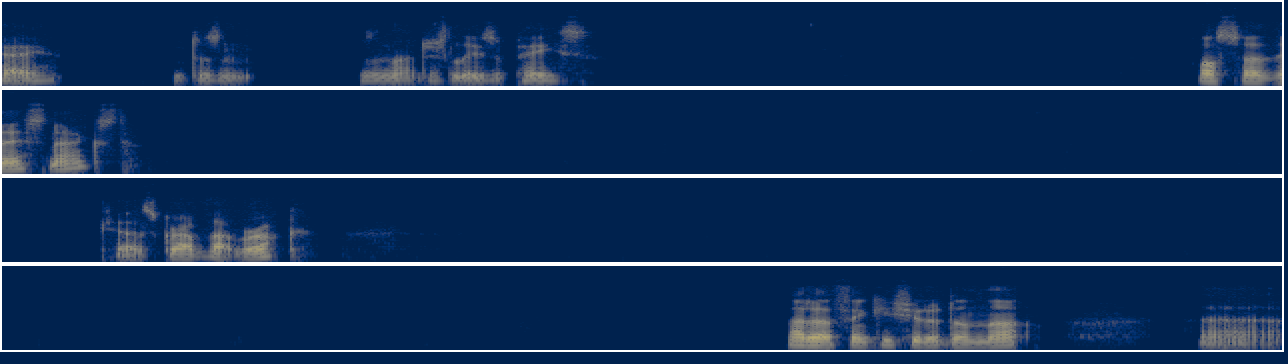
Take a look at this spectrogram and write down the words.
Okay. Doesn't doesn't that just lose a piece? Also this next. Okay, let's grab that rook. I don't think he should have done that. Because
